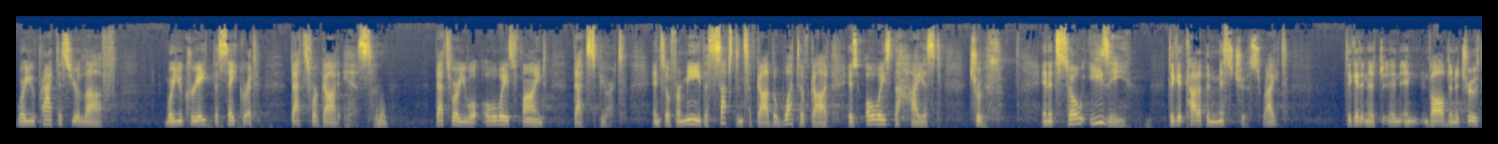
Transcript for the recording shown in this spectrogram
where you practice your love, where you create the sacred, that's where God is. That's where you will always find that spirit. And so for me, the substance of God, the what of God, is always the highest truth. And it's so easy to get caught up in mistruths, right? To get in a, in, in, involved in a truth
